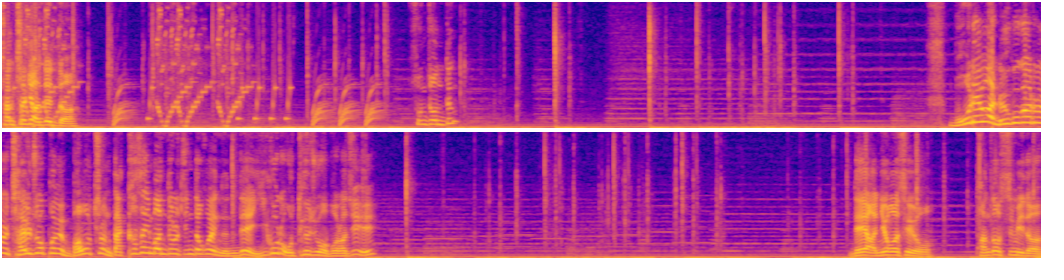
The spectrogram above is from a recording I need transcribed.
장착이 안 된다 손전등? 모래와 르고가루를 잘 조합하면 마법처럼 낙하산이 만들어진다고 했는데 이거를 어떻게 조합을 하지? 네 안녕하세요. 반갑습니다.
